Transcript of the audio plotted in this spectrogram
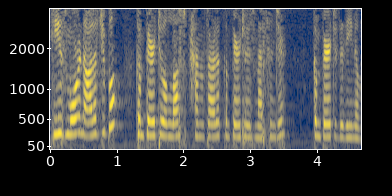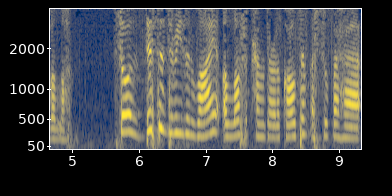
he's more knowledgeable compared to Allah subhanahu wa ta'ala, compared to his messenger, compared to the deen of Allah. So this is the reason why Allah subhanahu wa ta'ala calls them as-sufaha.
